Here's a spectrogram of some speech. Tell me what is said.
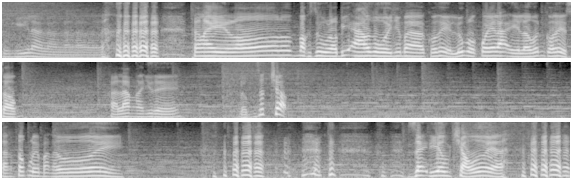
Tôi nghĩ là là, là, là, là Thằng này nó, nó mặc dù là bị ao rồi Nhưng mà có thể lúc nó quay lại thì nó vẫn có thể sống. Khả năng là như thế. Đấm rất chậm. Tăng tốc lên bạn ơi. Dậy đi ông cháu ơi à.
